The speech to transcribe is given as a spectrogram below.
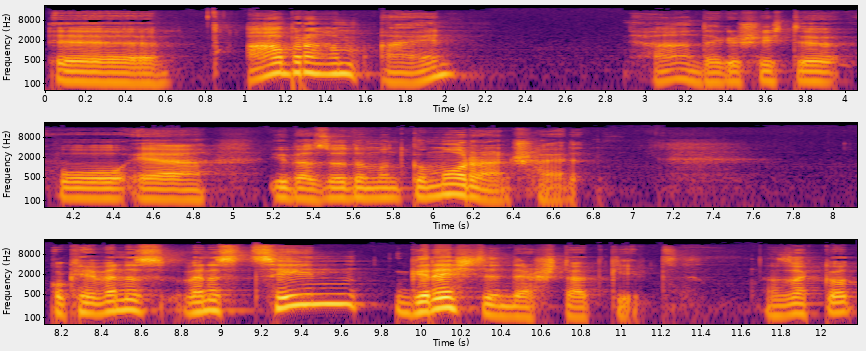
äh, Abraham ein, ja, in der Geschichte, wo er über Sodom und Gomorra entscheidet. Okay, wenn es, wenn es zehn Gerechte in der Stadt gibt, dann sagt Gott,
